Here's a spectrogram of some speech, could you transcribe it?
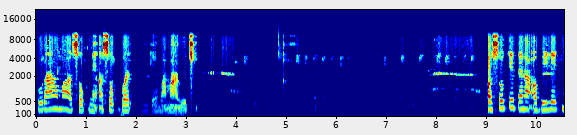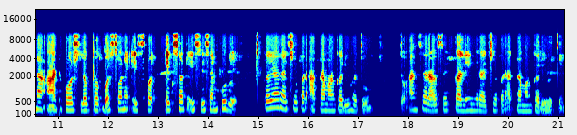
પુરાણોમાં અશોકને અશોકવર્ધન કહેવામાં આવ્યું છે. અશોકે તેના અભિલેખના આઠ વર્ષ લગભગ બસો ને એકસઠ ઈસવીસન પૂર્વે કયા રાજ્ય પર આક્રમણ કર્યું હતું? તો આન્સર આવશે કલિંગ રાજ્ય પર આક્રમણ કર્યું હતું.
